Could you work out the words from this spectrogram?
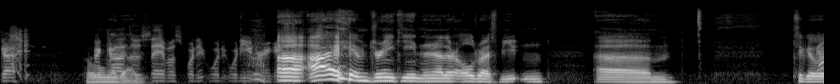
God, Oh my Ricardo, god. save us. What, are- what, what are you drinking? Uh, I am drinking another old Rasputin. Um, to go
